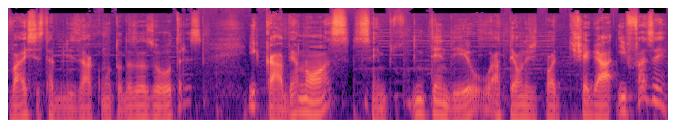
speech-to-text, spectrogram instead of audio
vai se estabilizar como todas as outras. E cabe a nós sempre entender até onde a gente pode chegar e fazer.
